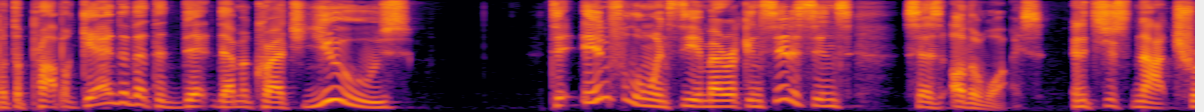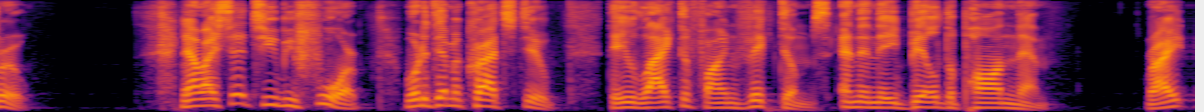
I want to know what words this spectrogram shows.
but the propaganda that the de- Democrats use to influence the American citizens says otherwise. And it's just not true. Now, I said to you before, what do Democrats do? They like to find victims and then they build upon them, right?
